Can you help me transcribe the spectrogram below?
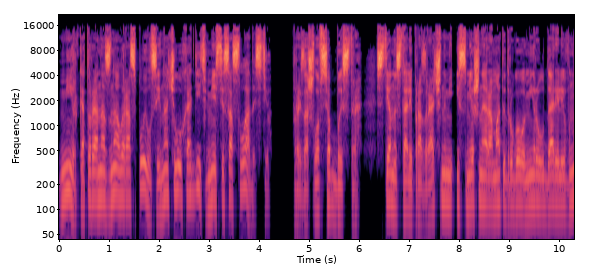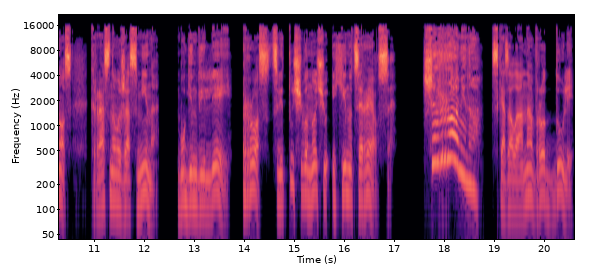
Мир, который она знала, расплылся и начал уходить вместе со сладостью. Произошло все быстро. Стены стали прозрачными, и смешанные ароматы другого мира ударили в нос. Красного жасмина, бугенвиллей, роз, цветущего ночью эхиноцереуса. «Шеромино!» — сказала она в рот дули,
